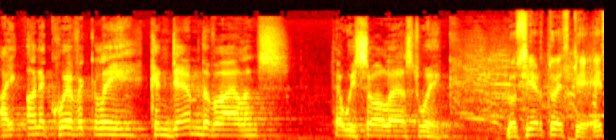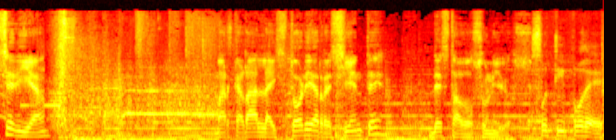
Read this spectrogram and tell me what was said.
I unequivocally condemn the violence that we saw last week. Lo cierto es que ese día marcará la historia reciente de Estados Unidos. Ese tipo de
